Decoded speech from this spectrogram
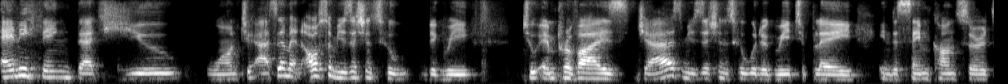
anything that you want to ask them, and also musicians who agree to improvise jazz, musicians who would agree to play in the same concert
